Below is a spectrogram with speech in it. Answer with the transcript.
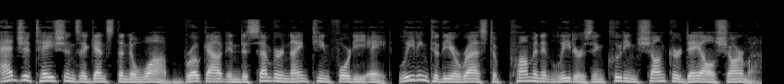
Agitations against the Nawab broke out in December 1948, leading to the arrest of prominent leaders including Shankar Dayal Sharma.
